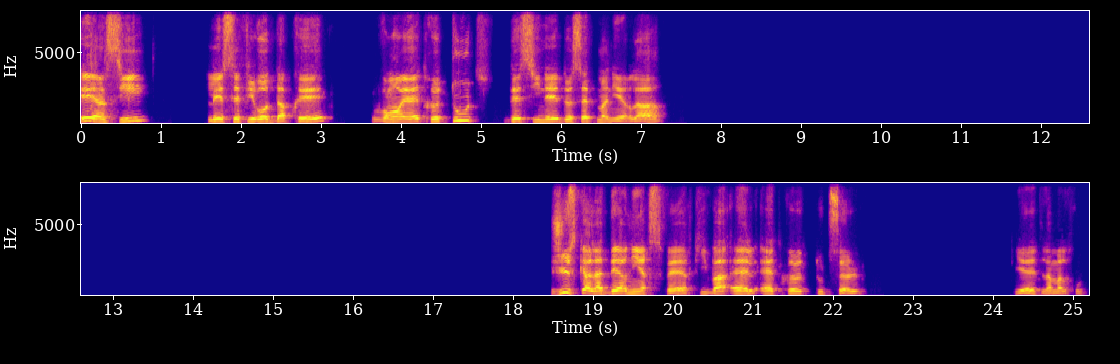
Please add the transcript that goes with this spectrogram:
Et ainsi, les séphirotes d'après vont être toutes dessiné de cette manière-là. jusqu'à la dernière sphère qui va, elle, être toute seule, qui est la malchoute.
